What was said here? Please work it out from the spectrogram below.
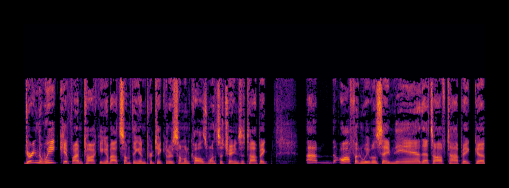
During the week, if I'm talking about something in particular, someone calls, wants to change the topic, uh, often we will say, yeah, that's off topic. Uh,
